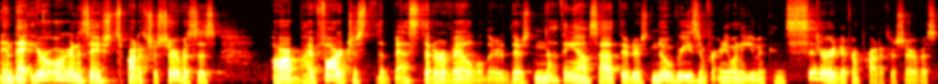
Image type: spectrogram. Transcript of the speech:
and that your organization's products or services are by far just the best that are available. There, there's nothing else out there. There's no reason for anyone to even consider a different product or service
